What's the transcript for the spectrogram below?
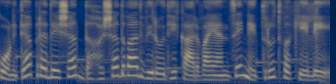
कोणत्या प्रदेशात दहशतवाद विरोधी कारवायांचे नेतृत्व केले?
